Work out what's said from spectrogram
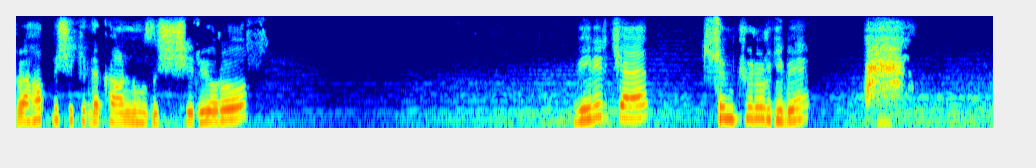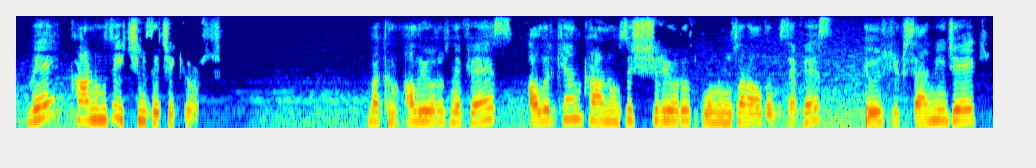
rahat bir şekilde karnımızı şişiriyoruz. Verirken sümkürür gibi ve karnımızı içimize çekiyoruz. Bakın alıyoruz nefes. Alırken karnımızı şişiriyoruz. Burnumuzdan aldığımız nefes. Göğüs yükselmeyecek.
